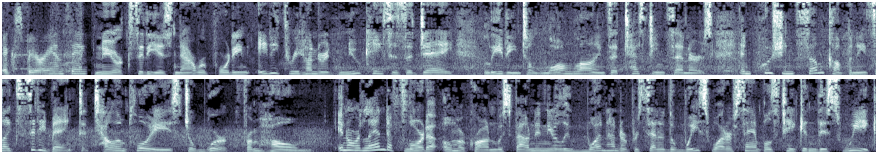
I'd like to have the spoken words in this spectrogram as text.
experiencing. New York City is now reporting 8,300 new cases a day, leading to long lines at testing centers and pushing some companies like Citibank to tell employees to work from home. In Orlando, Florida, Omicron was found in nearly 100% of the wastewater samples taken this week,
